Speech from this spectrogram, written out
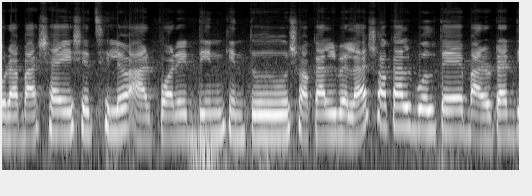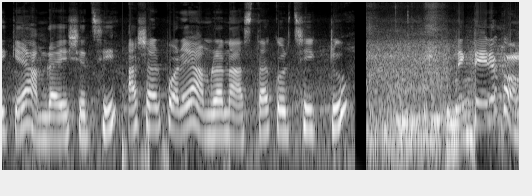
ওরা বাসায় এসেছিল আর পরের দিন কিন্তু সকালবেলা সকাল বলতে বারোটার দিকে আমরা এসেছি। আসার পরে আমরা নাস্তা করছি একটু। দেখতে এরকম?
